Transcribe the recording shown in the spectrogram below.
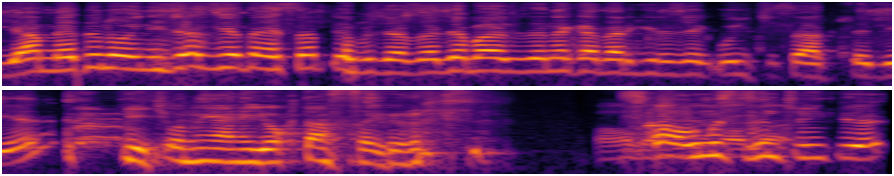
Ya Madden oynayacağız ya da hesap yapacağız. Acaba bize ne kadar girecek bu iki saatte diye. Hiç onu yani yoktan sayıyoruz. Salmışsın çünkü.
